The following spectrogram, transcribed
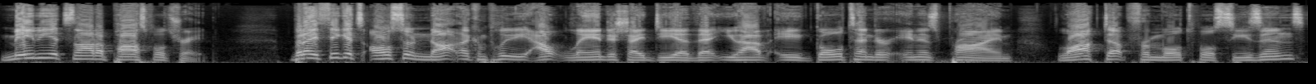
maybe it's not a possible trade. But I think it's also not a completely outlandish idea that you have a goaltender in his prime locked up for multiple seasons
